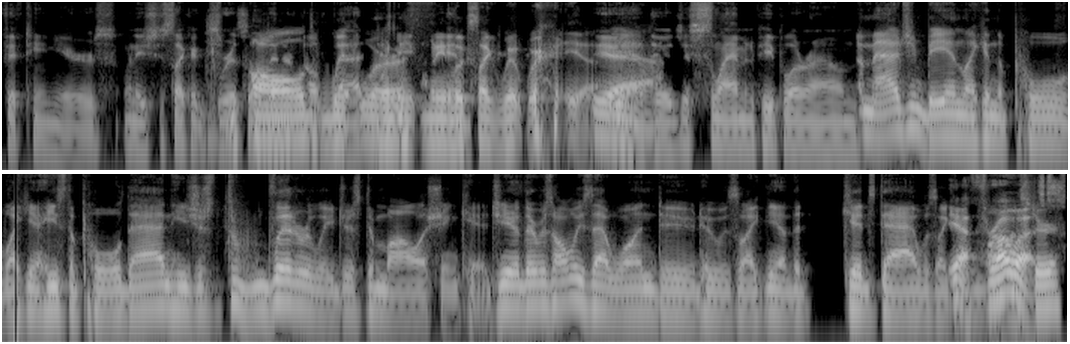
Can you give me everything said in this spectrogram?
15 years when he's just like a grizzled bald Whitworth when he, when he looks like Whitworth. yeah. yeah, yeah, dude, just slamming people around. Imagine being like in the pool, like you know, he's the pool dad, and he's just literally just demolishing kids. You know, there was always that one dude who was like, you know, the kid's dad was like, yeah, throw monster, us.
